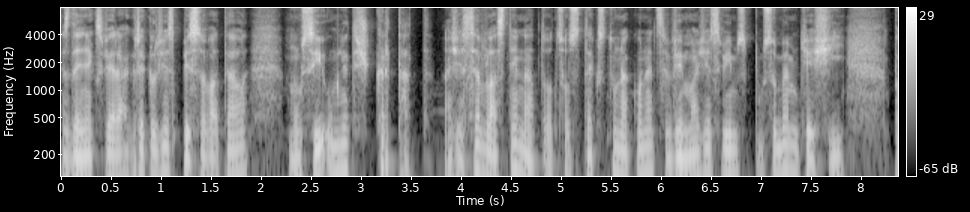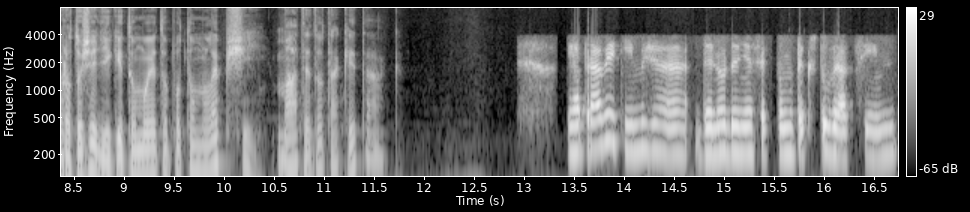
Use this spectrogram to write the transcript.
Zdeněk Svěrák řekl, že spisovatel musí umět škrtat a že se vlastně na to, co z textu nakonec vymaže svým způsobem těší, protože díky tomu je to potom lepší. Máte to taky tak? Já právě tím, že denodenně se k tomu textu vracím,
